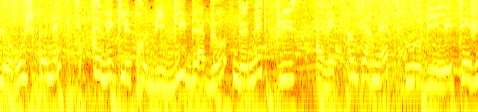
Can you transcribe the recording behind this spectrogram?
Le Rouge Connect avec les produits Bliblablo de Net Plus avec Mobile et TV.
